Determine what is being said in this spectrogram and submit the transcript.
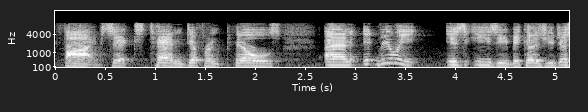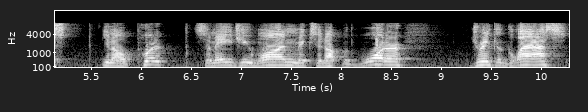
five, six, ten different pills. And it really is easy because you just, you know, put some AG1, mix it up with water, drink a glass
